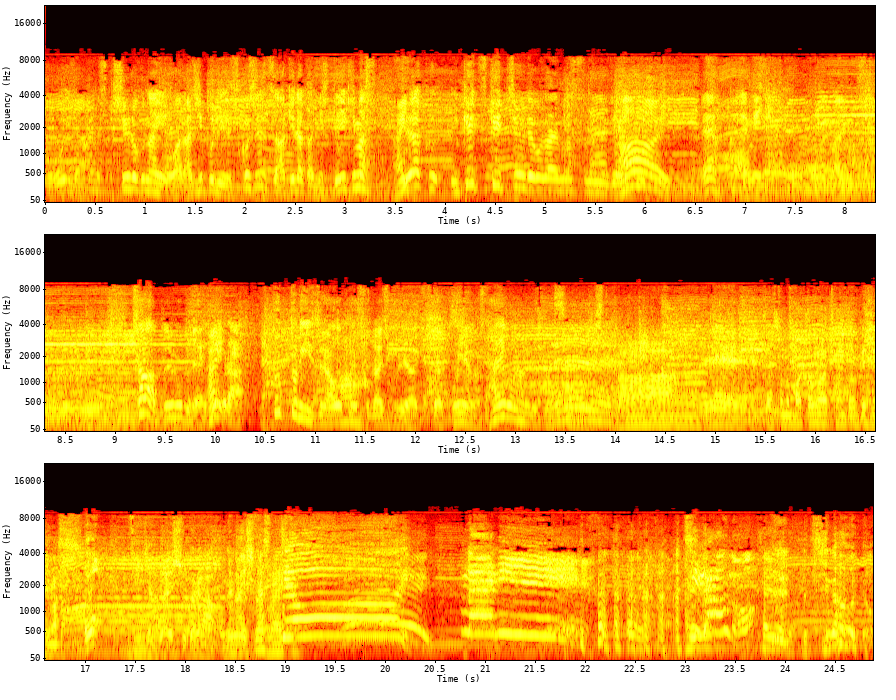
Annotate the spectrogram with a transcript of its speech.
すごいじゃないですか。収録内容はラジプリで少しずつ明らかにしていきます、予約受付中でございます。はい。ね早めにでございますさあということで、僕らトットリーズがオープンするラジプリは実は今夜が最後なんですね。そうですねねじゃあそのバトンはちゃんと受け継ぎます。おじゃあ来週からお願いします。ってよーい。何？違うの？違うよ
